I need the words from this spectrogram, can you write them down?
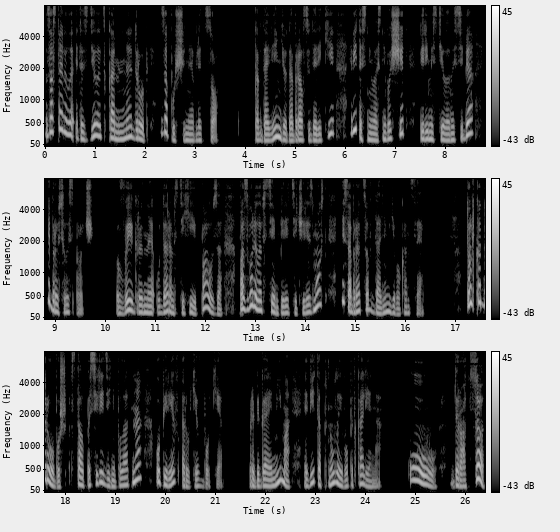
заставила это сделать каменная дробь, запущенная в лицо. Когда Виньо добрался до реки, Вита сняла с него щит, переместила на себя и бросилась прочь. Выигранная ударом стихии пауза позволила всем перейти через мост и собраться в дальнем его конце. Только Дробуш встал посередине полотна, уперев руки в боки. Пробегая мимо, Вита пнула его под колено. «У, драться!»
